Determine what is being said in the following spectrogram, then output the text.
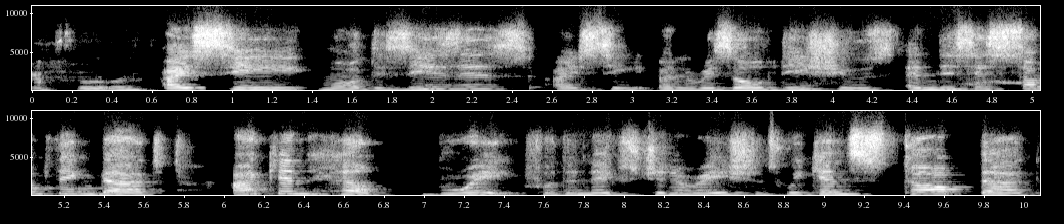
Absolutely. I see more diseases, I see unresolved issues. And this is something that I can help break for the next generations, we can stop that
